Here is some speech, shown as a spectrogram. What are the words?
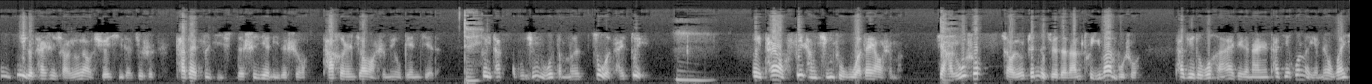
嗯，这个才是小优要学习的，就是他在自己的世界里的时候，他和人交往是没有边界的，对，所以他搞不清楚我怎么做才对，嗯，所以他要非常清楚我在要什么。假如说小优真的觉得，咱们退一万步说，他觉得我很爱这个男人，他结婚了也没有关系，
